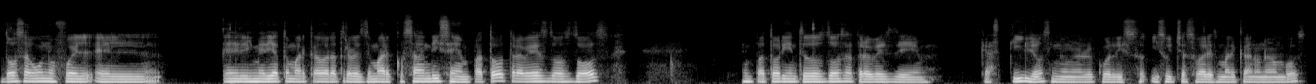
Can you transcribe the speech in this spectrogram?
2 a 1 fue el, el, inmediato marcador a través de Marco Sandy. Se empató otra vez 2-2. Empató Oriente 2-2 a través de Castillo, si no me recuerdo, y Sucha Suárez marcaron ambos.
